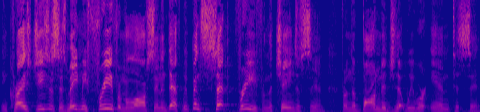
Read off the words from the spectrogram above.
in Christ Jesus has made me free from the law of sin and death. We've been set free from the chains of sin, from the bondage that we were in to sin.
